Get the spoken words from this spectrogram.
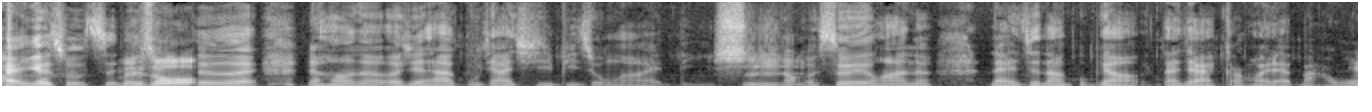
砍一个数字，没错，对不对？然后呢，而且它股价其实比中钢还低，是。所以的话呢，来这档股票，大家赶快来把握。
